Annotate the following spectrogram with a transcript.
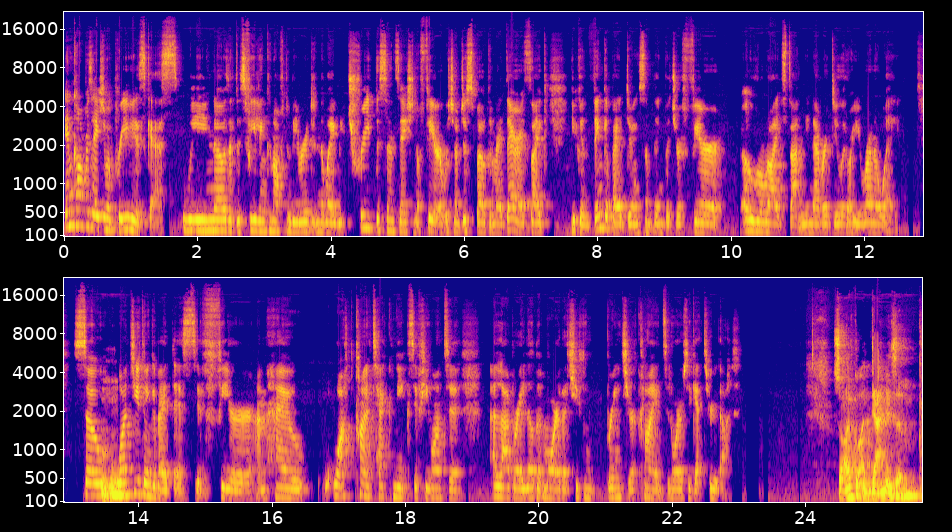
in conversation with previous guests, we know that this feeling can often be rooted in the way we treat the sensation of fear, which I've just spoken right there. It's like you can think about doing something, but your fear overrides that and you never do it or you run away. So, mm-hmm. what do you think about this fear and how? What kind of techniques, if you want to elaborate a little bit more, that you can bring to your clients in order to get through that? So, I've got a Danism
